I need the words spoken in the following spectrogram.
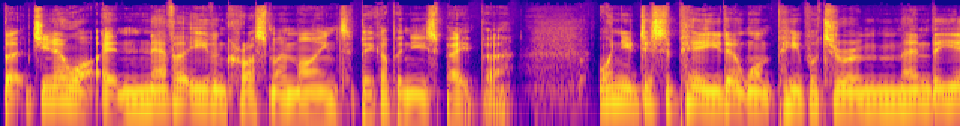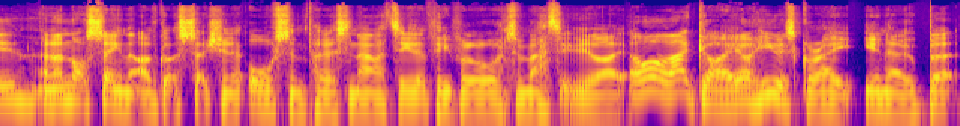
But do you know what? It never even crossed my mind to pick up a newspaper when you disappear, you don't want people to remember you. And I'm not saying that I've got such an awesome personality that people are automatically like, oh, that guy, oh, he was great, you know. But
